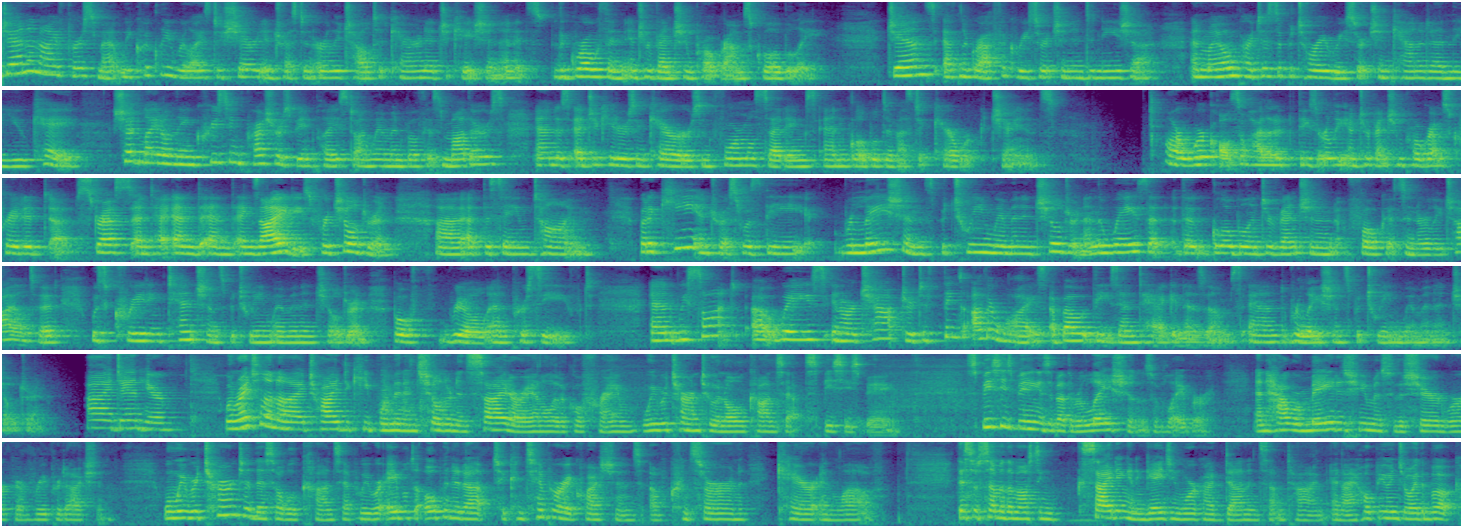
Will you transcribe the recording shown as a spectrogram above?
Jan and I first met, we quickly realized a shared interest in early childhood care and education and its the growth in intervention programs globally. Jan's ethnographic research in Indonesia and my own participatory research in Canada and the UK shed light on the increasing pressures being placed on women both as mothers and as educators and carers in formal settings and global domestic care work chains. Our work also highlighted that these early intervention programs created uh, stress and, and, and anxieties for children uh, at the same time. But a key interest was the relations between women and children and the ways that the global intervention focus in early childhood was creating tensions between women and children, both real and perceived. And we sought uh, ways in our chapter to think otherwise about these antagonisms and relations between women and children. Hi, Jan here. When Rachel and I tried to keep women and children inside our analytical frame, we returned to an old concept, species being. Species being is about the relations of labor and how we're made as humans through the shared work of reproduction. When we returned to this old concept, we were able to open it up to contemporary questions of concern, care, and love. This was some of the most exciting and engaging work I've done in some time, and I hope you enjoy the book.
